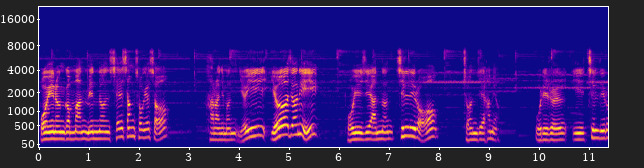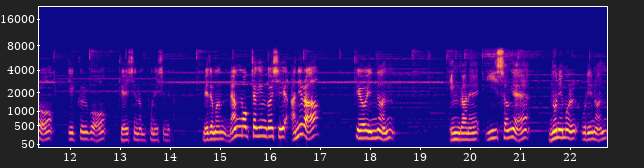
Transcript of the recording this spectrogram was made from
보이는 것만 믿는 세상 속에서 하나님은 여전히 보이지 않는 진리로 존재하며 우리를 이 진리로 이끌고 계시는 분이십니다. 믿음은 맹목적인 것이 아니라 깨어있는 인간의 이성의 눈임을 우리는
